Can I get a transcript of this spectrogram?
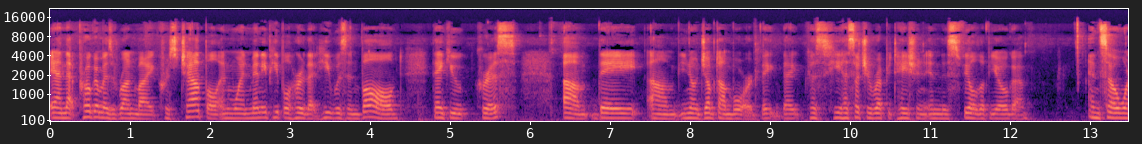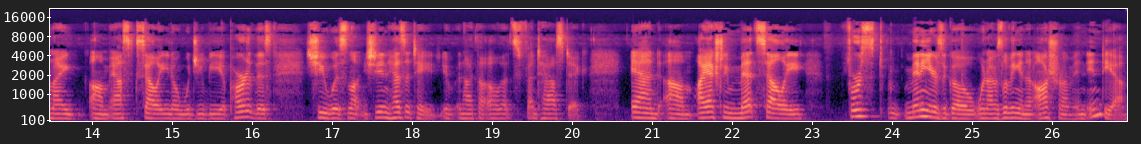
And that program is run by Chris Chapple. And when many people heard that he was involved, thank you, Chris, um, they, um, you know, jumped on board. Because he has such a reputation in this field of yoga. And so when I um, asked Sally, you know, would you be a part of this? She was not, she didn't hesitate. And I thought, oh, that's fantastic. And um, I actually met Sally first many years ago when I was living in an ashram in India.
